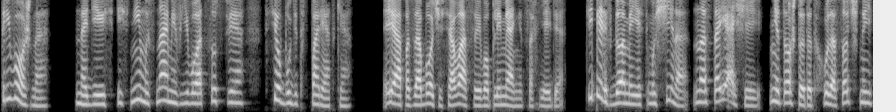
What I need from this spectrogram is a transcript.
тревожно. Надеюсь, и с ним, и с нами в его отсутствие все будет в порядке». «Я позабочусь о вас и его племянницах, леди. Теперь в доме есть мужчина, настоящий, не то что этот худосочный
